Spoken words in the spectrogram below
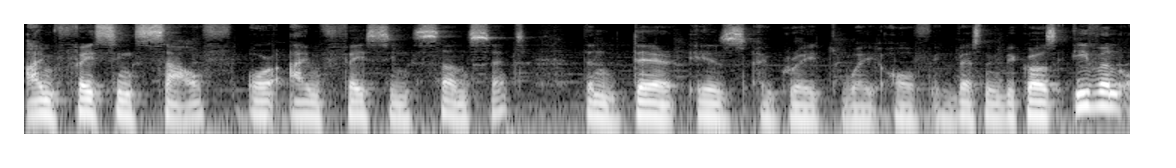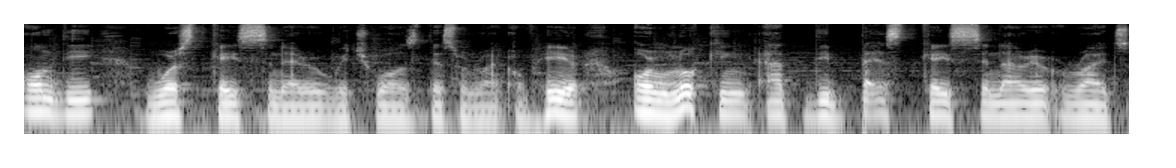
I'm facing south or I'm facing sunset, then there is a great way of investing because even on the worst case scenario, which was this one right over here, or looking at the best case scenario right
